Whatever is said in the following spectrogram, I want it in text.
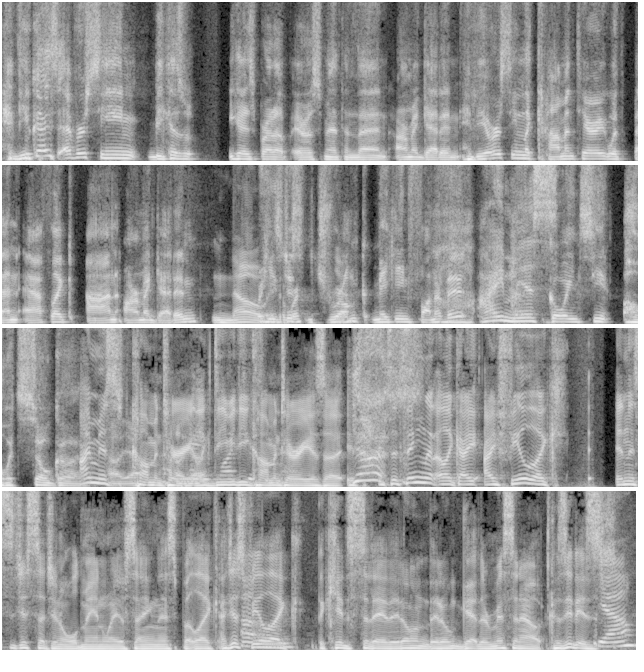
Have you guys ever seen because you guys brought up Aerosmith and then Armageddon? Have you ever seen the commentary with Ben Affleck on Armageddon? No, Where he's just worth- drunk making fun of it. I miss Going see oh, it's so good. I miss Hell yeah. commentary. Hell yeah. Like DVD commentary is a it's, Yes. it's a thing that like I I feel like and this is just such an old man way of saying this, but like I just feel Uh-oh. like the kids today they don't they don't get they're missing out because it is Yeah.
